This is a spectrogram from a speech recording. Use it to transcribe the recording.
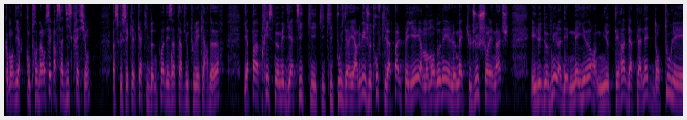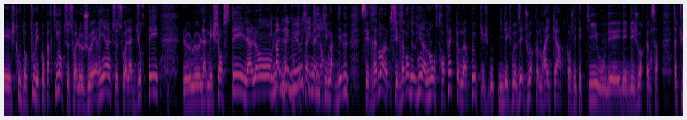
comment dire, contrebalancé par sa discrétion parce que c'est quelqu'un qui donne pas des interviews tous les quarts d'heure. Il n'y a pas un prisme médiatique qui, qui- qui pousse derrière lui. Je trouve qu'il n'a pas à le payer. À un moment donné, le mec, tu le juges sur les matchs, et il est devenu l'un des meilleurs milieux de terrain de la planète dans tous les, je trouve, dans tous les compartiments, que ce soit le jeu aérien, que ce soit la dureté, le- le- la méchanceté, la langue, Il marque la, la des buts culture aussi, tactique, il marque des buts. C'est vraiment, c'est vraiment devenu un monstre en fait, comme un peu l'idée que je me faisais de joueurs comme Rijkaard quand j'étais petit Mm. ou des, des- des joueurs comme ça. Ça, tu-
